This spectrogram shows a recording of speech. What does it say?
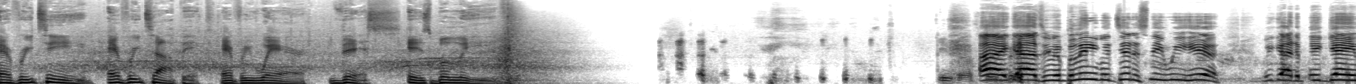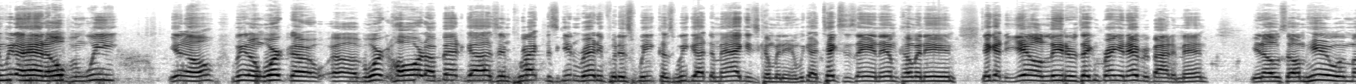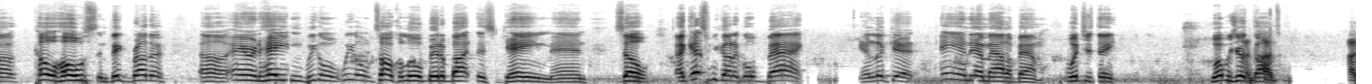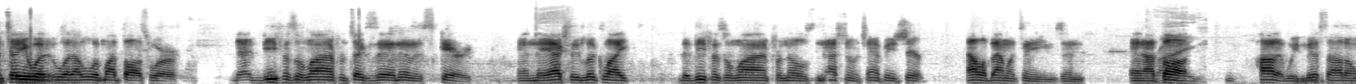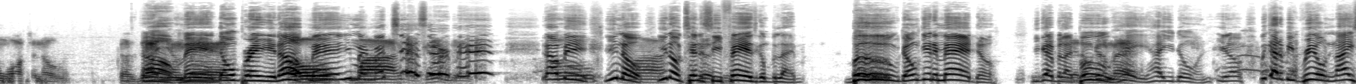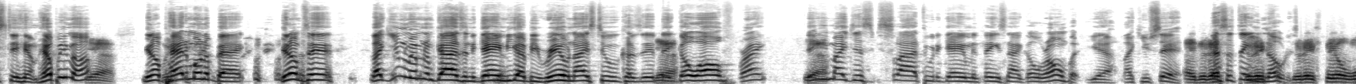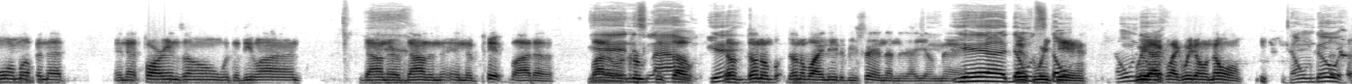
Every team, every topic, everywhere. This is Bleav. All right, guys, we believe in Tennessee. We here. We got the big game. We done had an open week. You know, we done worked our uh, worked hard. I bet guys in practice getting ready for this week because we got the Aggies coming in. We got Texas A&M coming in. They got the Yell leaders. They can bring in everybody, man. You know, so I'm here with my co-host and big brother uh, Aaron Hayden. We're gonna we gonna talk a little bit about this game, man. So I guess we gotta go back and look at A and M Alabama. What'd you think? What was your thoughts? I, I tell you what what I, what my thoughts were. That defensive line from Texas A&M is scary, and they actually look like the defensive line from those national championship Alabama teams. And and I right. thought, how did we miss out on Walter Nolen? Cause oh man, man, don't bring it up, oh, man. You make my chest goodness. hurt, man. You know what I mean? Oh, you know, you know Tennessee goodness. fans gonna be like, boo, don't get him mad though. You gotta be like, yeah, boom, hey, how you doing? You know, we gotta be real nice to him. Help him up. Yeah. You know, pat him on the back. You know what I'm saying? Like you remember them guys in the game, you gotta be real nice to because if yeah. they go off, right? Then yeah. he might just slide through the game and things not go wrong. But yeah, like you said, hey, they, that's the thing they, you notice. Do they still warm up in that in that far end zone with the D line? Down yeah. there, down in the, in the pit by the by yeah, the recruits and, stuff. Yeah. Don't, don't don't nobody need to be saying nothing to that young man. Yeah, don't this weekend. Don't, don't we act it. like we don't know him. Don't do it.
